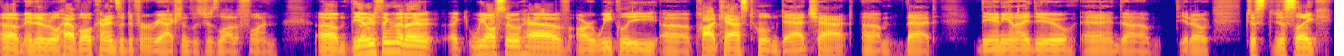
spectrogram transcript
Um, and it'll have all kinds of different reactions, which is a lot of fun. Um, the other thing that I like, we also have our weekly uh, podcast, Home Dad Chat, um, that Danny and I do, and um, you know, just just like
